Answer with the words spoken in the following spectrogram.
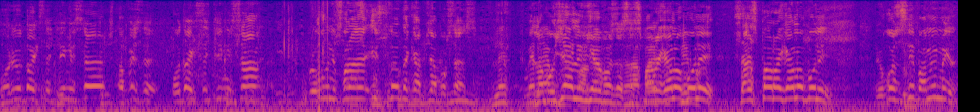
Μπορεί όταν ξεκίνησα, αφήστε, όταν ξεκίνησα, την προηγούμενη φορά ήσουν κάποια από εσάς. Με λαμπογιάλι διάβαζα, σας παρακαλώ πολύ. Σας παρακαλώ πολύ. Εγώ σας είπα, μην με,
